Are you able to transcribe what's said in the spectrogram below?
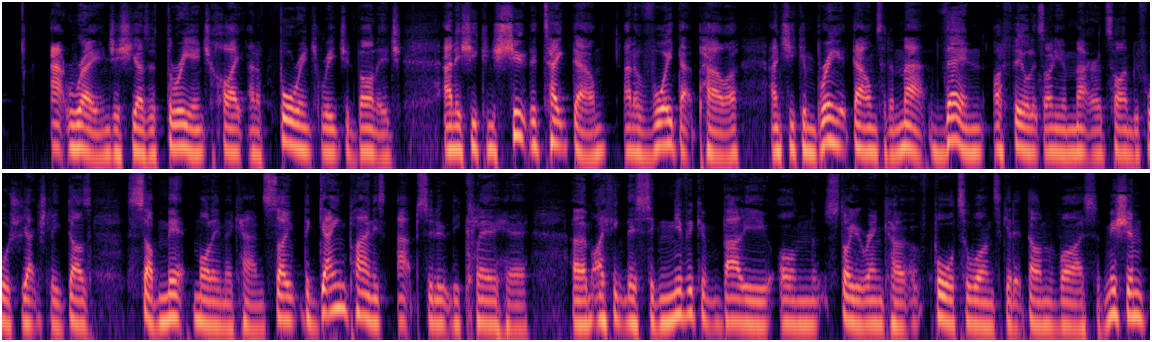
at range as she has a three inch height and a four inch reach advantage. And if she can shoot the takedown and avoid that power and she can bring it down to the mat, then I feel it's only a matter of time before she actually does submit Molly McCann. So the game plan is absolutely clear here. Um, I think there's significant value on Stoliarenko at four to one to get it done via submission.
